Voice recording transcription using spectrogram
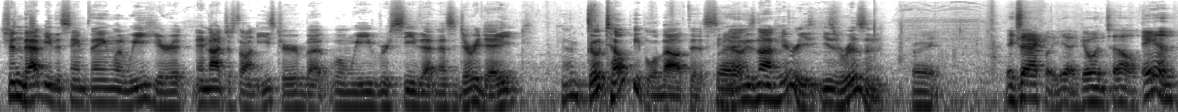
shouldn't that be the same thing when we hear it, and not just on Easter, but when we receive that message every day? you know, Go tell people about this. You know, he's not here. He's, he's risen. Right. Exactly. Yeah. Go and tell, and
